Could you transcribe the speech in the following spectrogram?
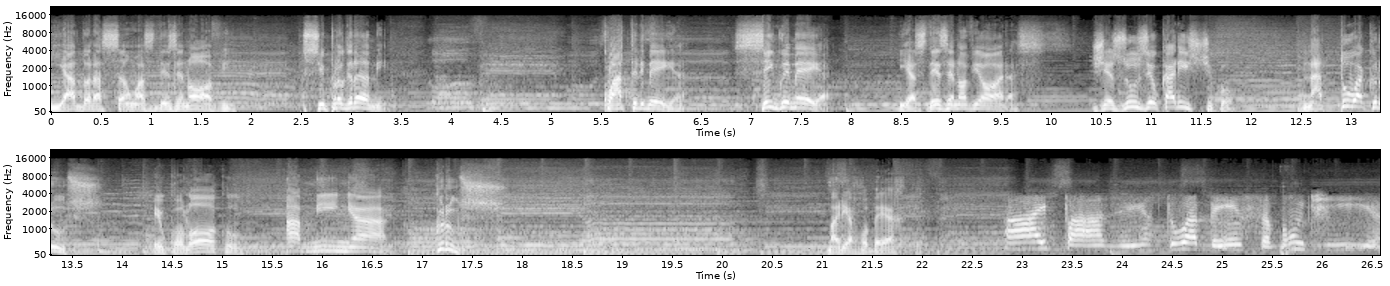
E adoração às dezenove. Se programe. Quatro e meia, cinco e meia e às dezenove horas. Jesus Eucarístico, na tua cruz, eu coloco a minha cruz. Maria Roberta Ai, Padre, a tua benção. Bom dia.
